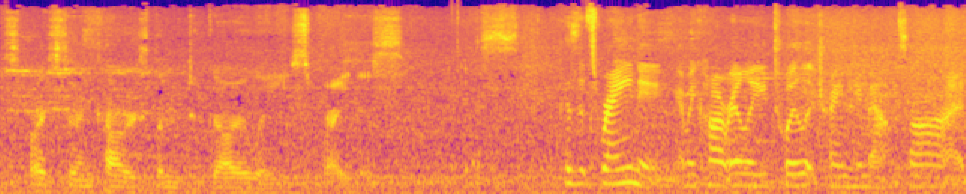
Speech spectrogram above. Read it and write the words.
It's supposed to encourage them to go where you spray this. Yes. Because it's raining and we can't really toilet train him outside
